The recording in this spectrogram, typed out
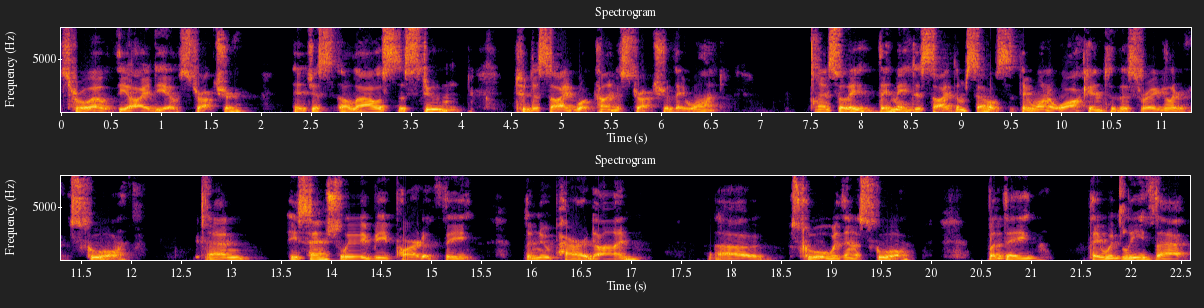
throw out the idea of structure, it just allows the student to decide what kind of structure they want. And so they, they may decide themselves that they want to walk into this regular school and essentially be part of the, the new paradigm, uh, school within a school. But they they would leave that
